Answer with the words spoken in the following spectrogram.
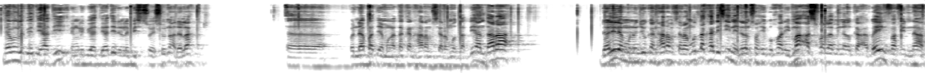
Yang lebih hati-hati, yang lebih hati-hati dan lebih sesuai sunnah adalah uh, pendapat yang mengatakan haram secara mutlak. Di antara dalil yang menunjukkan haram secara mutlak hadis ini dalam Sahih Bukhari, ma asfala minal ka'bain fa finnar.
